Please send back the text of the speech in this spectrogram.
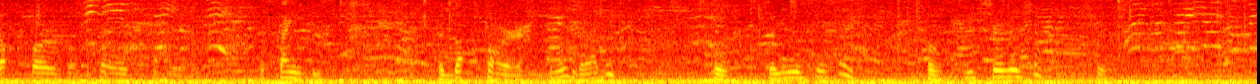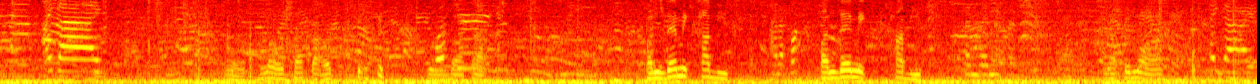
Dr. Jose Rizal. The scientist. The doctor. Oh, grabe. Oh, galing yung Rizal. Oh, picture rin siya. Oh, Hi guys! oh, hello, shout out. Yung What's your. YouTube name? Pandemic hobbies. Ano po? Pandemic hobbies. Pandemic. Hanapin mo ah. Hi guys!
